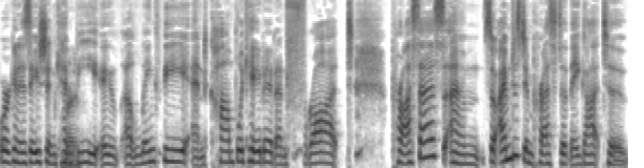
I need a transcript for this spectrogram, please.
organization can right. be a, a, lengthy and complicated and fraught process. Um, so I'm just impressed that they got to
